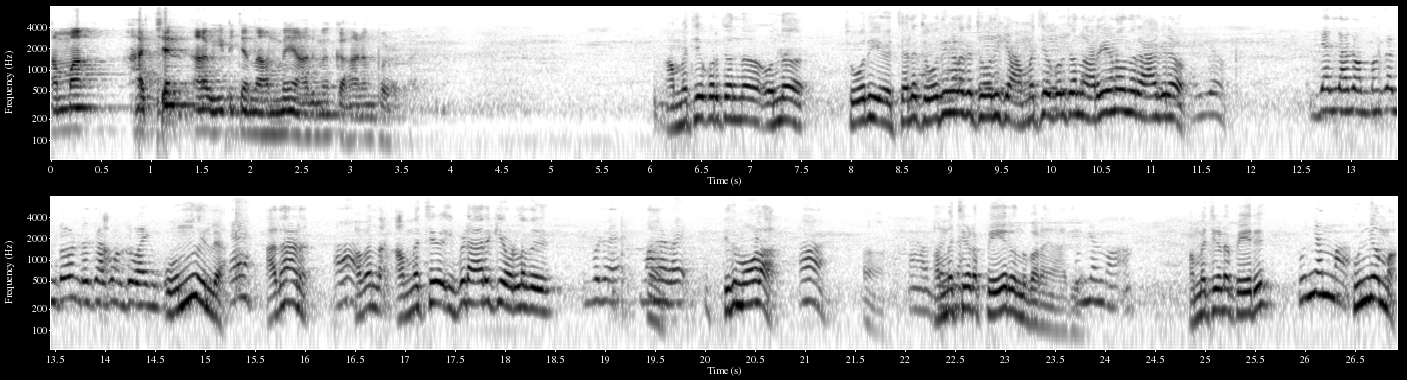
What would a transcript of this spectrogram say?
അമ്മ അച്ഛൻ ആ വീട്ടിൽ ചെന്ന അമ്മയെ ആദ്യമേ കാണുമ്പോഴുള്ള അമ്മച്ചിയെ കുറിച്ചൊന്ന് ഒന്ന് ചോദി ചില ചോദ്യങ്ങളൊക്കെ ചോദിക്കാം. അമ്മച്ചിയെ കുറിച്ചൊന്ന് അറിയണമെന്നൊരു ആഗ്രഹം ഒന്നുമില്ല. അതാണ്. അവൻ അപ്പൊ അമ്മച്ചി ഇവിടെ ആരൊക്കെയാ ഉള്ളത്? ഇത് മോളാ? ആ. ആ. ആ അമ്മച്ചിയുടെ പേരൊന്ന് പറയാം ആദ്യം. അമ്മച്ചിയുടെ പേര്? കുഞ്ഞമ്മ. കുഞ്ഞമ്മ.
